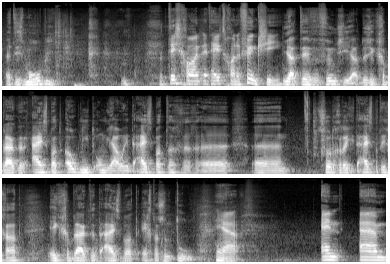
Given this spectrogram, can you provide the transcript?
het is mijn hobby. Het, is gewoon, het heeft gewoon een functie. Ja, het heeft een functie, ja. Dus ik gebruik het ijsbad ook niet om jou in het ijsbad te zorgen dat je het ijsbad in gaat. Ik gebruik het ijsbad echt als een tool. Ja. En ehm,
